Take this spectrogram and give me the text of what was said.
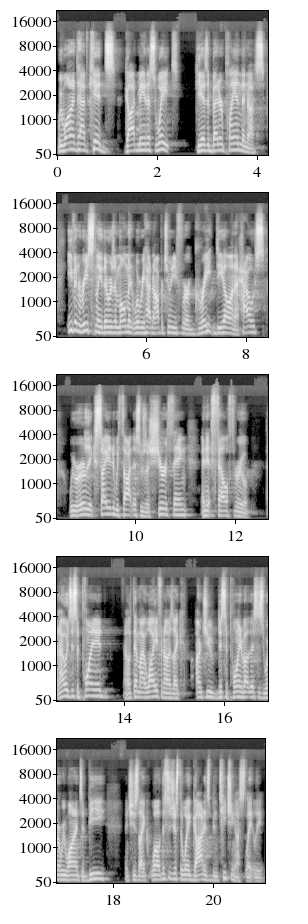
We wanted to have kids. God made us wait. He has a better plan than us. Even recently, there was a moment where we had an opportunity for a great deal on a house. We were really excited. We thought this was a sure thing and it fell through. And I was disappointed. I looked at my wife and I was like, aren't you disappointed about this? This is where we wanted to be. And she's like, well, this is just the way God has been teaching us lately.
